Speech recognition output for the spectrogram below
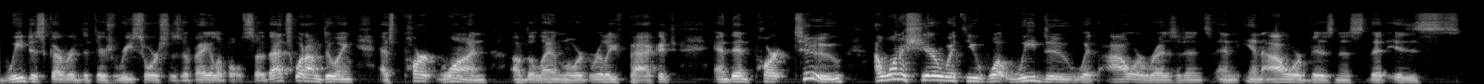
we discovered that there's resources available. So that's what I'm doing as part one of the landlord relief package. And then part two, I want to share with you what we do with our residents and in our business that is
